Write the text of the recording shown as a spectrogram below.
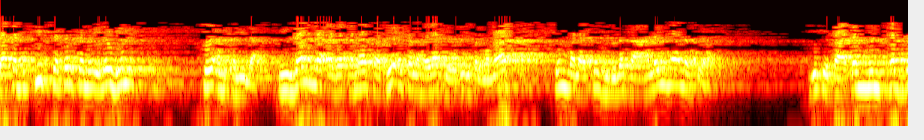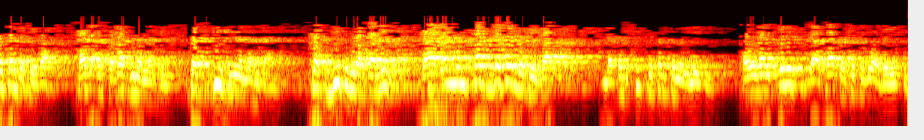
laqad kitta tarkanu ilaihim شيئا قليلا. اذا لاذقناك بئس الحياة وبئس الممات ثم لا تجد لك علينا نصيرا. يجي بعد من تبتكر بكيبا بعد الثبات من الله تثبيت من الله تعالى. تثبيت من ربانه بعد من تبتكر بكيبا لقد كنت تركم إليه أو لا يقلت جاكا تركت هو أبريكي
